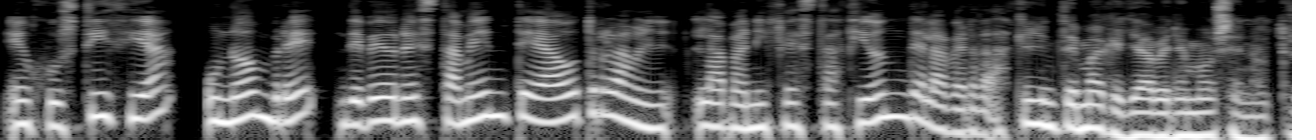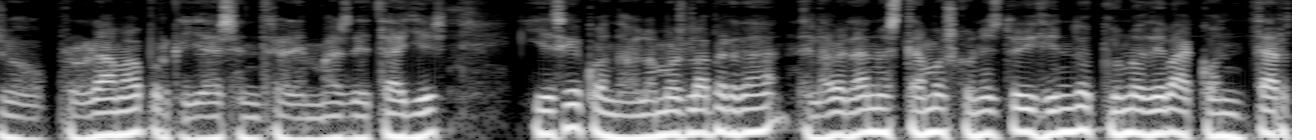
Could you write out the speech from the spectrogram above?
En justicia, un hombre debe honestamente a otro la, manifestación de la verdad. hay un tema que ya veremos en otro programa, porque ya es entrar en más detalles, y es que cuando hablamos la verdad, de la verdad no estamos con esto diciendo que uno deba contar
